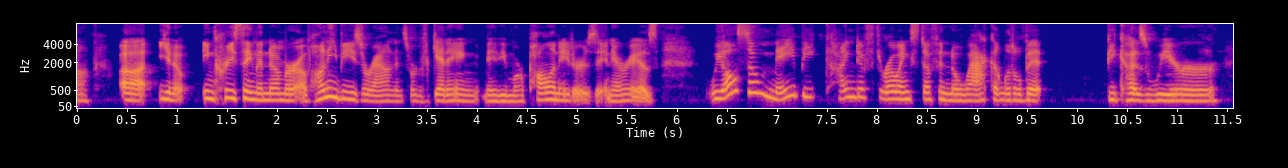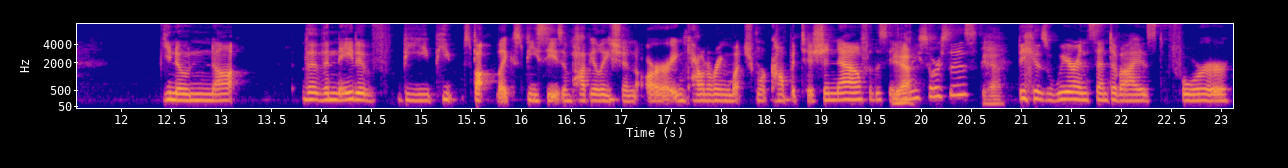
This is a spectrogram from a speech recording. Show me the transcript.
huh, uh, you know increasing the number of honeybees around and sort of getting maybe more pollinators in areas, we also may be kind of throwing stuff into whack a little bit because we're you know not the the native bee pe- spot like species and population are encountering much more competition now for the same Yeah. resources yeah, because we're incentivized for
